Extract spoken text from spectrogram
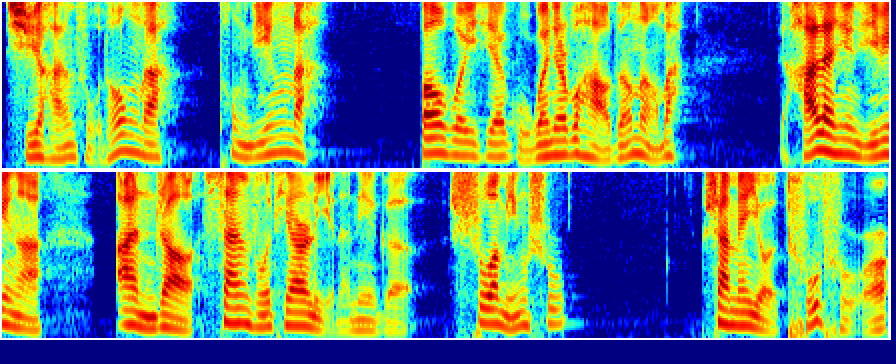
虚寒腹痛的、痛经的，包括一些骨关节不好等等吧，寒凉性疾病啊，按照三伏贴里的那个说明书。上面有图谱，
